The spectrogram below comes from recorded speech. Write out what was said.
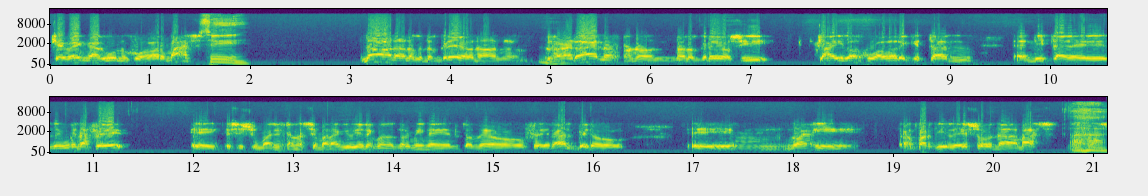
¿Que venga algún jugador más? Sí. No, no, no, no creo, no, no. La verdad no, no, no lo creo, sí. Que hay dos jugadores que están en lista de, buena fe, eh, que se sumarían la semana que viene cuando termine el torneo federal, pero eh, no hay, a partir de eso, nada más. Ajá.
